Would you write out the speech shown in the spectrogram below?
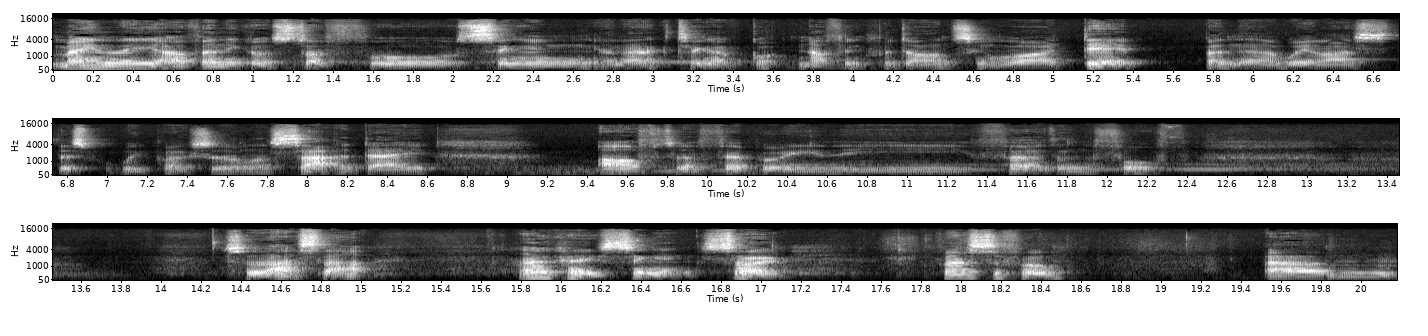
Mainly, I've only got stuff for singing and acting. I've got nothing for dancing. Well, I did, but then I realised this will be posted on a Saturday after February the 3rd and the 4th. So that's that. Okay, singing. So, first of all, um,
